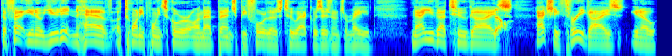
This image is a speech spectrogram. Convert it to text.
the fact you know you didn't have a 20 point scorer on that bench before those two acquisitions were made. Now you got two guys, no. Actually three guys. You know,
